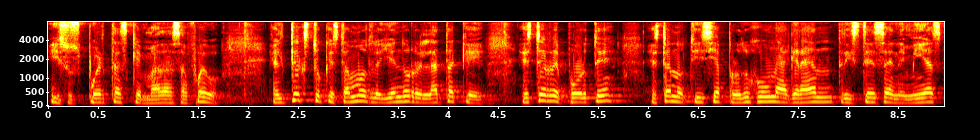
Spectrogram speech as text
y sus puertas quemadas a fuego. El texto que estamos leyendo relata que este reporte, esta noticia, produjo una gran tristeza en Nehemías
